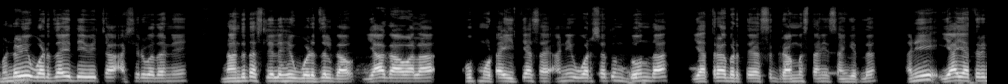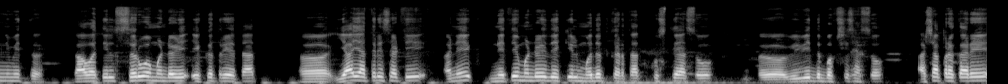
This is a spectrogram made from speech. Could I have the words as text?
मंडळी वडजाई देवीच्या आशीर्वादाने नांदत असलेलं हे वडजल गाव या गावाला खूप मोठा इतिहास आहे आणि वर्षातून दोनदा यात्रा भरते असं ग्रामस्थांनी सांगितलं. आणि या यात्रेनिमित्त गावातील सर्व मंडळी एकत्र येतात. या यात्रेसाठी अनेक नेते मंडळी देखील मदत करतात. कुस्ती असो विविध बक्षीस असो अशा प्रकारे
